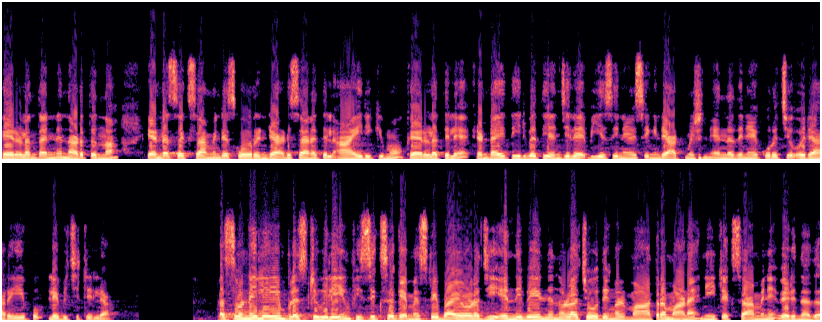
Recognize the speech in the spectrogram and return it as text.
കേരളം തന്നെ നടത്തുന്ന എൻഡസ് എക്സാമിന്റെ സ്കോറിന്റെ അടിസ്ഥാനത്തിൽ ആയിരിക്കുമോ കേരളത്തിലെ രണ്ടായിരത്തി ഇരുപത്തിയഞ്ചിലെ ബി എസ് സി നഴ്സിംഗിന്റെ അഡ്മിഷൻ എന്നതിനെക്കുറിച്ച് ഒരു അറിയിപ്പും ലഭിച്ചിട്ടില്ല. പ്ലസ് വണ്ണിലെയും പ്ലസ് ടുവിലെയും ഫിസിക്സ് കെമിസ്ട്രി ബയോളജി എന്നിവയിൽ നിന്നുള്ള ചോദ്യങ്ങൾ മാത്രമാണ് നീറ്റ് എക്സാമിന് വരുന്നത്.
